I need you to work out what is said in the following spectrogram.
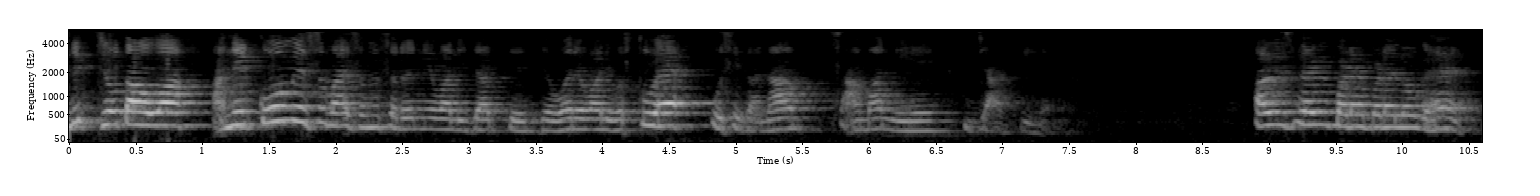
नित्य होता हुआ अनेकों में समय समय से रहने वाली जाति होने वाली वस्तु है, उसी का नाम सामान्य जाति है। अब इसमें भी बड़े बड़े लोग हैं,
